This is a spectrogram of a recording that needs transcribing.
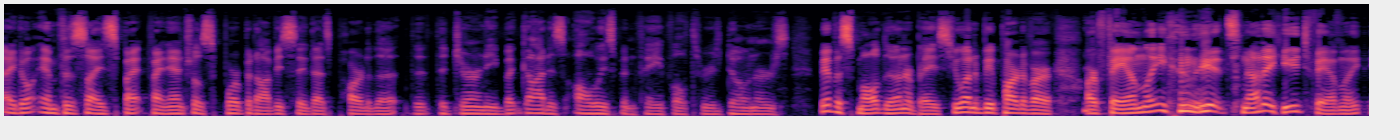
I don't emphasize financial support, but obviously that's part of the, the, the journey. But God has always been faithful through His donors. We have a small donor base. You want to be part of our our family? it's not a huge family.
